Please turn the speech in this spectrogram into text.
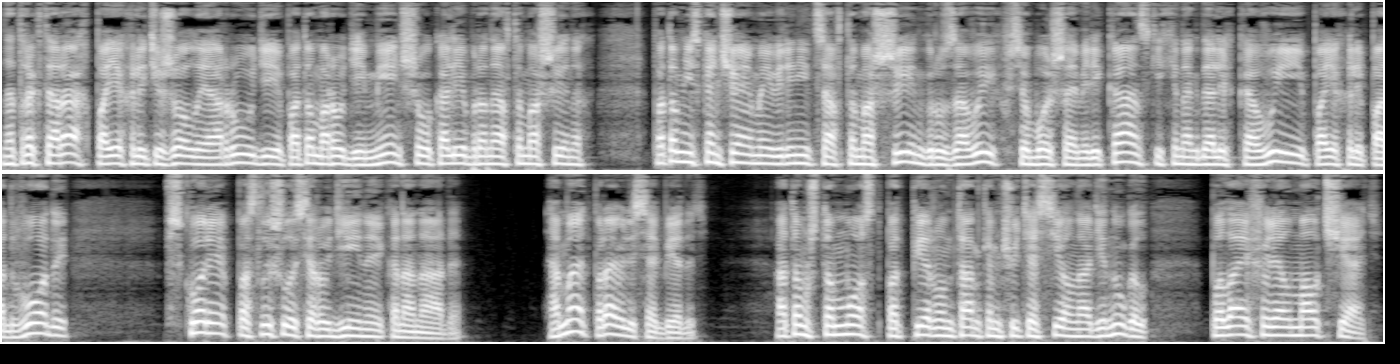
На тракторах поехали тяжелые орудия, потом орудия меньшего калибра на автомашинах, потом нескончаемая вереница автомашин, грузовых, все больше американских, иногда легковые, поехали подводы. Вскоре послышалась орудийная канонада. А мы отправились обедать. О том, что мост под первым танком чуть осел на один угол, Пылаев велел молчать.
